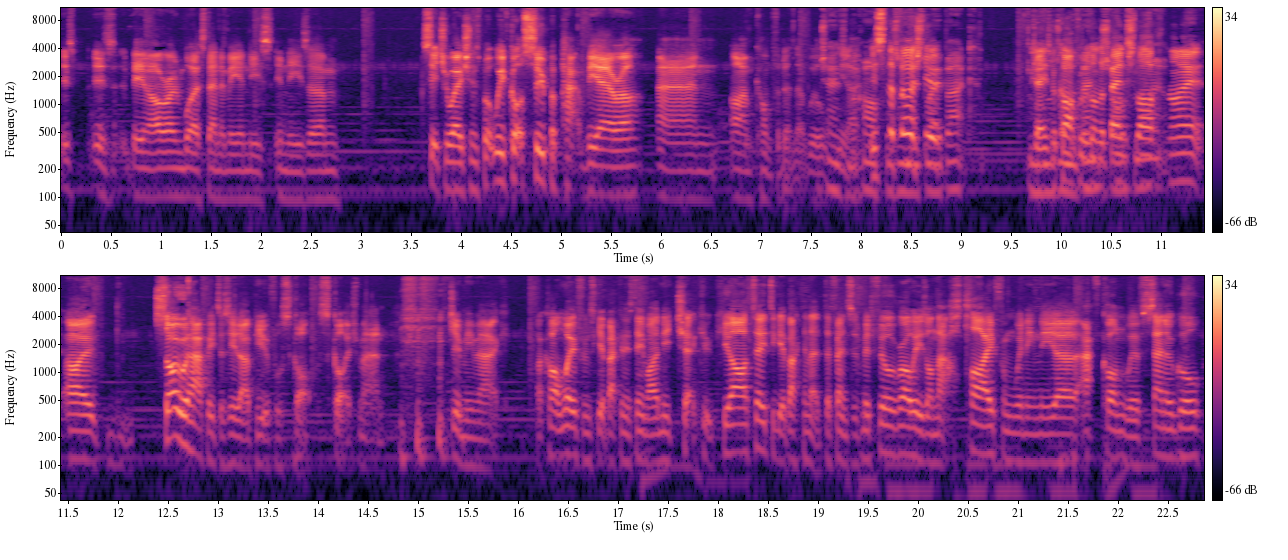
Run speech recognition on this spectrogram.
Is is being our own worst enemy in these in these um situations. But we've got Super Pat Vieira, and I'm confident that we'll. James you know, this is the on first year. back. James McCarthy was on the bench last night. I so happy to see that beautiful Scot Scottish man, Jimmy Mack. I can't wait for him to get back in his team. I need Chet Kouyaté to get back in that defensive midfield role. He's on that high from winning the uh, Afcon with Senegal.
